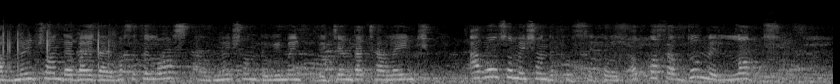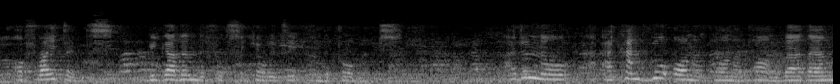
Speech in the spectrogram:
I've mentioned the biodiversity loss, I've mentioned the women, the gender challenge, I've also mentioned the food security. Of course, I've done a lot of writings regarding the food security and the problems. I don't know, I can't go on and on and on, but um,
